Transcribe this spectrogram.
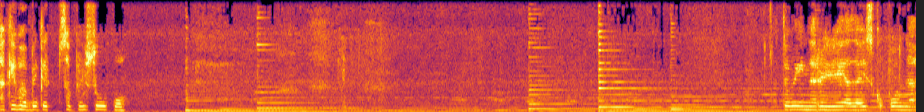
lagi mabigat sa puso ko. Tuwing nare-realize ko po na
